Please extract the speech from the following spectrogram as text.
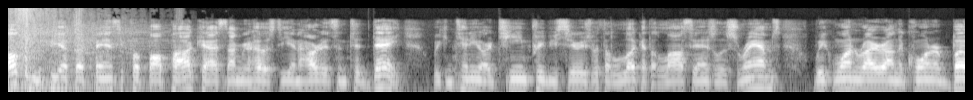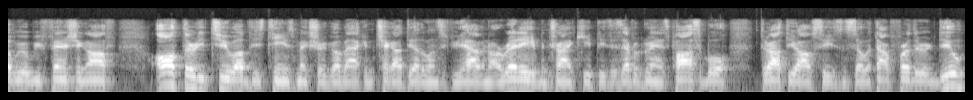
Welcome to PFF Fantasy Football Podcast. I'm your host Ian Hartitz, and today we continue our team preview series with a look at the Los Angeles Rams. Week one right around the corner, but we will be finishing off all 32 of these teams. Make sure to go back and check out the other ones if you haven't already. I've been trying to keep these as evergreen as possible throughout the offseason. So without further ado,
